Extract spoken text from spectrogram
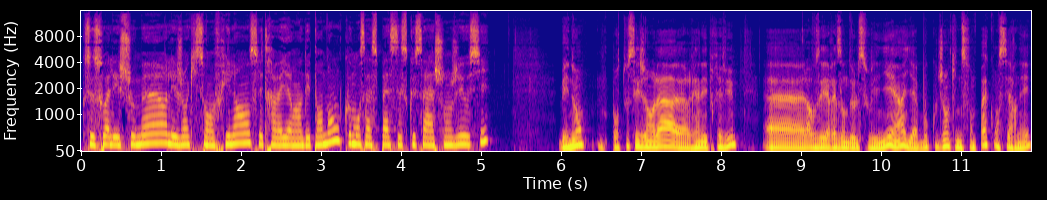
que ce soit les chômeurs, les gens qui sont en freelance, les travailleurs indépendants, comment ça se passe? Est-ce que ça a changé aussi? Mais non, pour tous ces gens-là, euh, rien n'est prévu. Euh, alors vous avez raison de le souligner, hein, il y a beaucoup de gens qui ne sont pas concernés.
